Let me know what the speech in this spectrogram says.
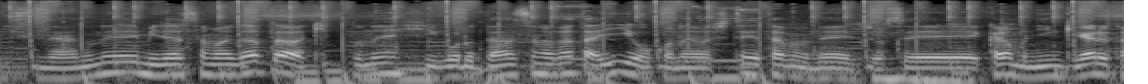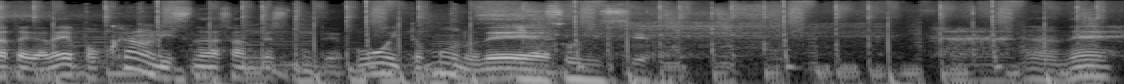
リスナーのね皆様方はきっとね日頃男性の方はいい行いをして多分ね女性からも人気がある方がね僕らのリスナーさんですので多いと思うのいでやそうですよ。ね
